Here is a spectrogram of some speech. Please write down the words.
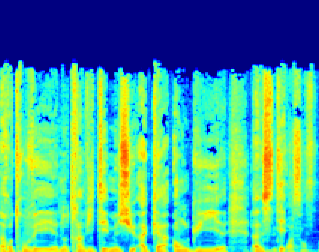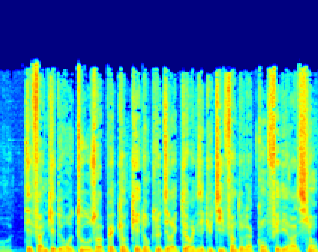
retrouver notre invité, Monsieur Aka Angui, euh, Stéphane qui est de retour. Je rappelle qu'il est donc le directeur exécutif hein, de la Confédération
